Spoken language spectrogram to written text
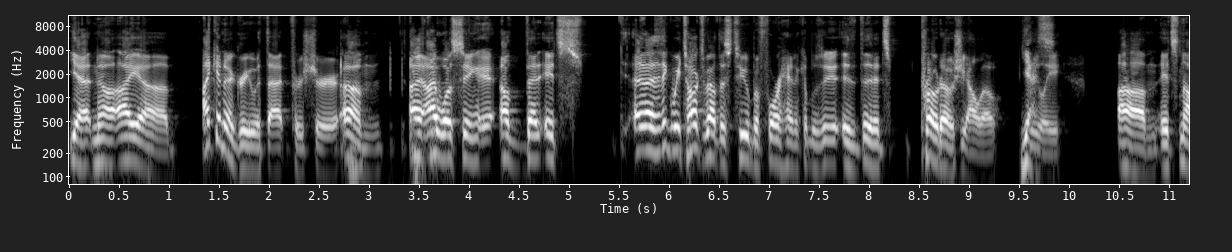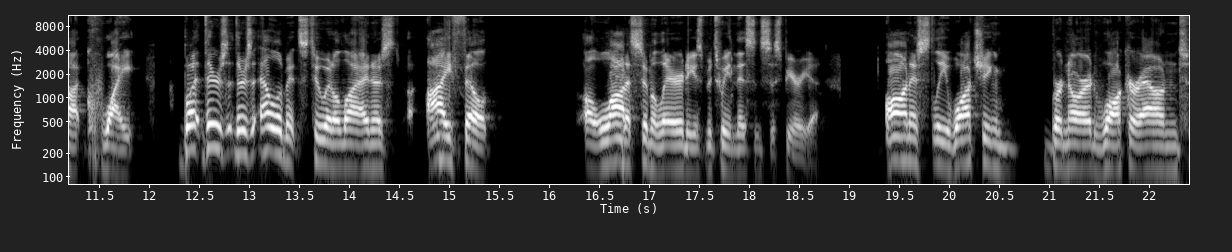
Yeah. No, I uh, I can agree with that for sure. Um, I, I was saying uh, that it's, and I think we talked about this too beforehand. a couple that it's proto giallo. Yes. Really. Um, it's not quite, but there's there's elements to it a lot. I know I felt a lot of similarities between this and Suspiria. Honestly, watching Bernard walk around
